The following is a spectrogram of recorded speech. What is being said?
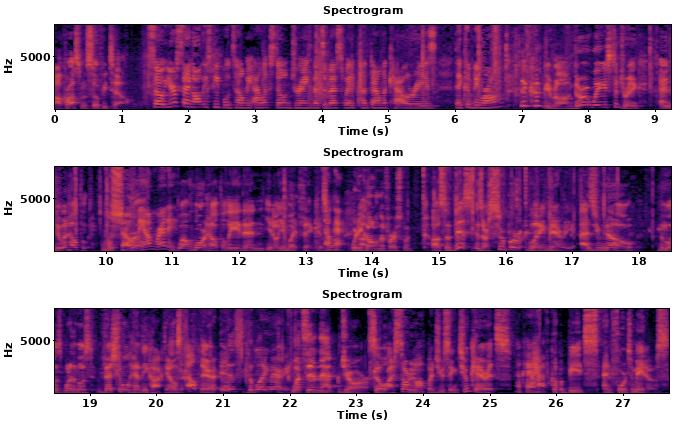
across from Sofitel. So you're saying all these people who tell me, Alex, don't drink, that's the best way to cut down the calories, they could be wrong? They could be wrong. There are ways to drink and do it healthily. Well, show me, I'm ready. Well, more healthily than, you know, you might think as Okay. well. What are you calling the first one? Uh, so this is our Super Bloody Mary. As you know, the most one of the most vegetable-heavy cocktails out there is the Bloody Mary. What's in that jar? So I started off by juicing two carrots, Okay. a half a cup of beets, and four tomatoes.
